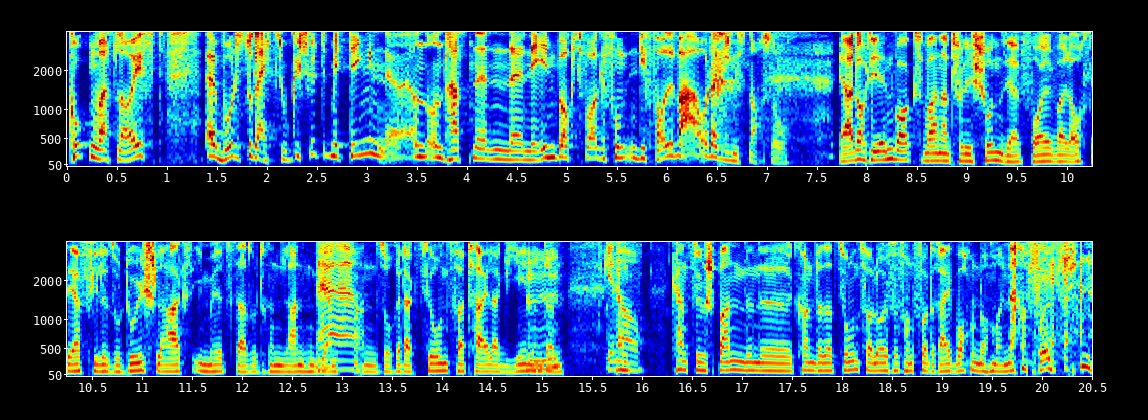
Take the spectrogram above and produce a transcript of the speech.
gucken, was läuft. Äh, wurdest du gleich zugeschüttet mit Dingen äh, und, und hast eine, eine Inbox vorgefunden, die voll war oder ging es noch so? Ja, doch, die Inbox war natürlich schon sehr voll, weil auch sehr viele so Durchschlags-E-Mails da so drin landen, die äh. an, an, so Redaktionsverteiler gehen mhm, und dann genau. kannst, kannst du spannende Konversationsverläufe von vor drei Wochen nochmal nachvollziehen.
